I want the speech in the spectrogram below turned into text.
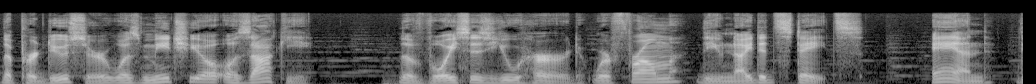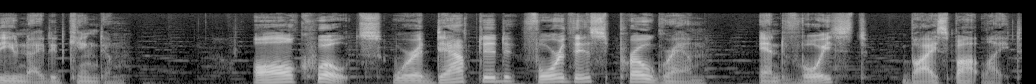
The producer was Michio Ozaki. The voices you heard were from the United States and the United Kingdom. All quotes were adapted for this program and voiced by Spotlight.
